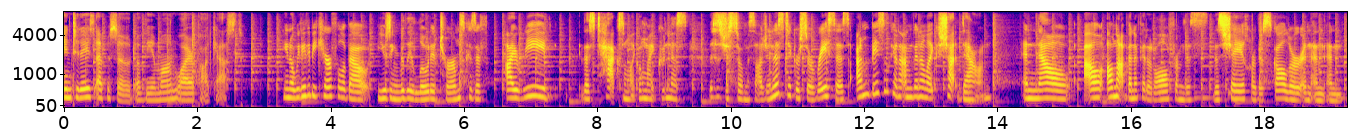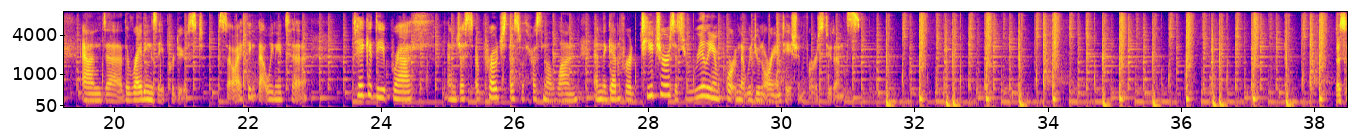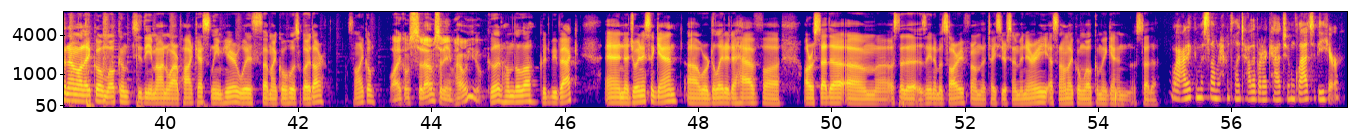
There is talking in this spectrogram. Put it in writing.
In today's episode of the Amman Wire podcast, you know, we need to be careful about using really loaded terms because if I read this text, I'm like, oh my goodness, this is just so misogynistic or so racist. I'm basically gonna, I'm gonna like shut down, and now I'll, I'll not benefit at all from this this sheikh or this scholar and and and and uh, the writings they produced. So I think that we need to take a deep breath and just approach this with husn al And again, for teachers, it's really important that we do an orientation for our students. Assalamu alaikum. Welcome to the Amman Wire podcast. Salim here with uh, my co-host Ghaidar. Assalamu alaikum. Walaikum salam, Salim. How are you? Good, alhamdulillah. Good to be back. And uh, join us again. Uh, we're delighted to have uh, our Ustada, um, uh, Ustada Zainab Ansari from the Taysir Seminary. Assalamu alaikum. Welcome again, Ustada. Wa alaikum assalam rahmatullahi ta'ala barakatuh. I'm glad to be here.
